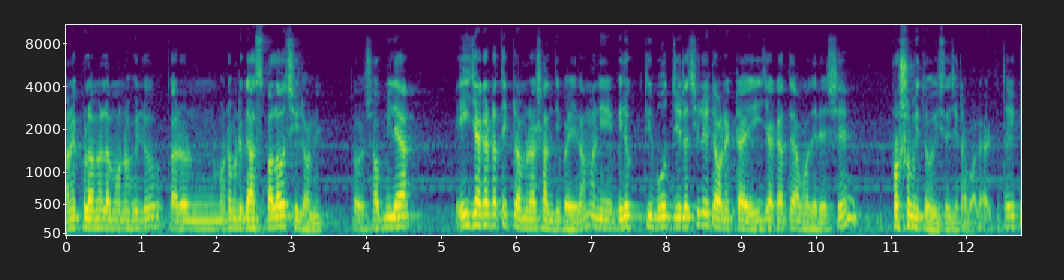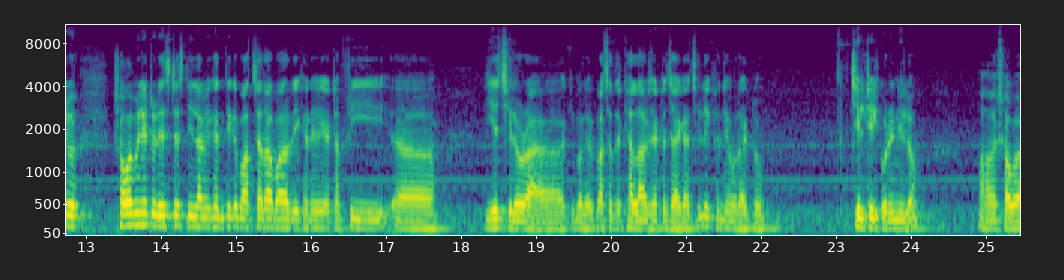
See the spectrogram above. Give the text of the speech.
অনেক খোলামেলা মনে হইল, কারণ মোটামুটি গাছপালাও ছিল অনেক। তো সব মিলিয়া এই জায়গাটাতে একটু আমরা শান্তি পাইলাম মানে বিরক্তিবোধ যেটা ছিল এটা অনেকটা এই জায়গাতে আমাদের এসে প্রশমিত হয়েছে যেটা বলে আর কি। তো একটু সবাই মিলে একটু রেস্ট টেস্ট নিলাম। এখান থেকে বাচ্চারা আবার এখানে একটা ফ্রি ইয়ে ছিল কী বলে, বাচ্চাদের খেলার যে একটা জায়গা ছিল, এখানে ওরা একটু চিল টিল করে নিল। সবাই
